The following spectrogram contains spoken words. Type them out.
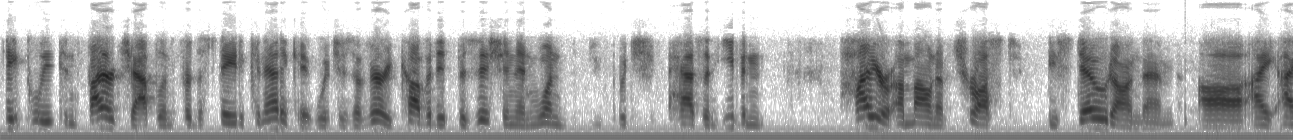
state police and fire chaplain for the state of Connecticut, which is a very coveted position and one which has an even higher amount of trust bestowed on them. Uh, I, I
